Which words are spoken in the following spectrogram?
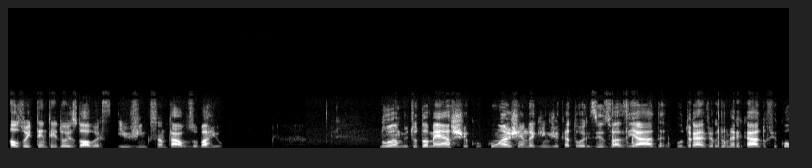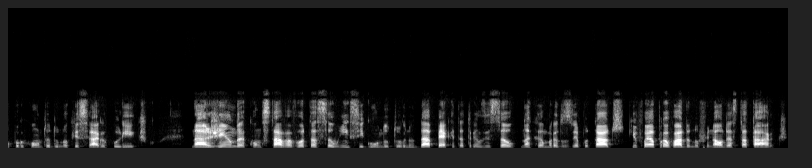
aos 82 dólares e 20 centavos o barril. No âmbito doméstico, com a agenda de indicadores esvaziada, o driver do mercado ficou por conta do noticiário político. Na agenda constava a votação em segundo turno da PEC da transição na Câmara dos Deputados, que foi aprovada no final desta tarde.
